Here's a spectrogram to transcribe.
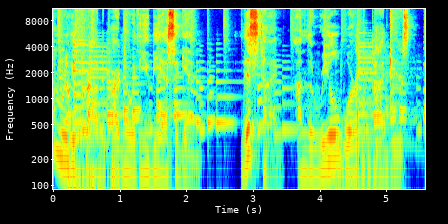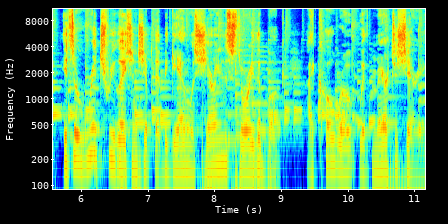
I'm really proud to partner with UBS again. This time on the Real Work podcast. It's a rich relationship that began with sharing the story of the book I co wrote with Meir Teixeira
